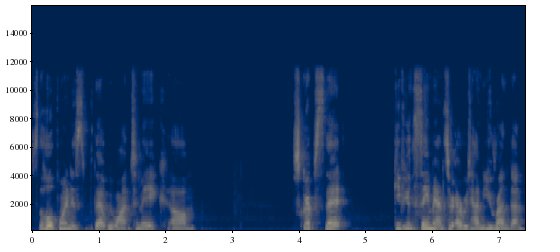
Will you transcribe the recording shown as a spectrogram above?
So the whole point is that we want to make um, scripts that give you the same answer every time you run them,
